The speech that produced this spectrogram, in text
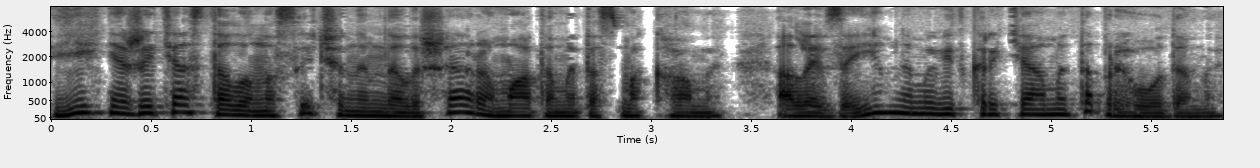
Їхнє життя стало насиченим не лише ароматами та смаками, але й взаємними відкриттями та пригодами.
